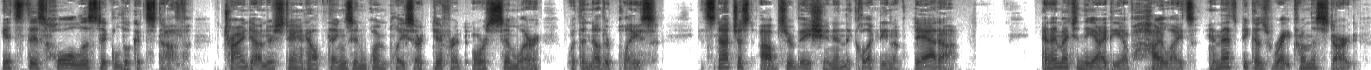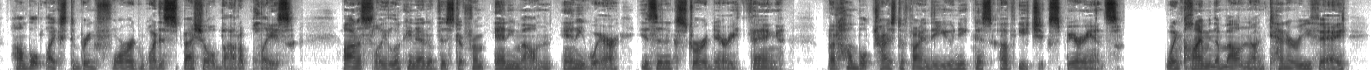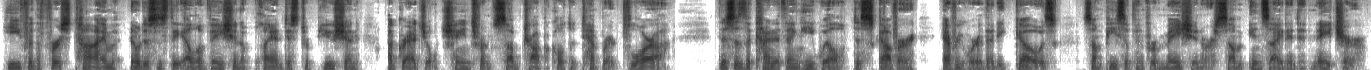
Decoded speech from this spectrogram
It's this holistic look at stuff, trying to understand how things in one place are different or similar with another place. It's not just observation and the collecting of data. And I mentioned the idea of highlights, and that's because right from the start, Humboldt likes to bring forward what is special about a place. Honestly, looking at a vista from any mountain anywhere is an extraordinary thing, but Humboldt tries to find the uniqueness of each experience. When climbing the mountain on Tenerife, He, for the first time, notices the elevation of plant distribution, a gradual change from subtropical to temperate flora. This is the kind of thing he will discover everywhere that he goes, some piece of information or some insight into nature.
